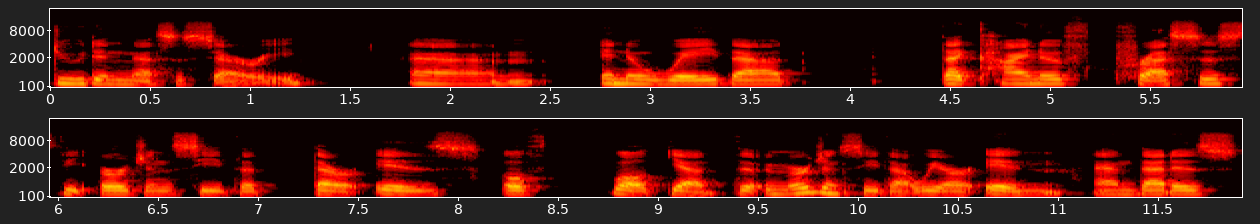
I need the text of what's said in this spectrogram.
do the necessary um, in a way that that kind of presses the urgency that there is of well yeah the emergency that we are in and that is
